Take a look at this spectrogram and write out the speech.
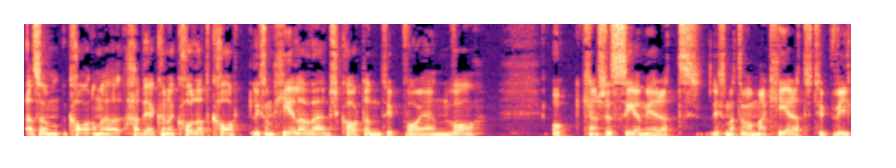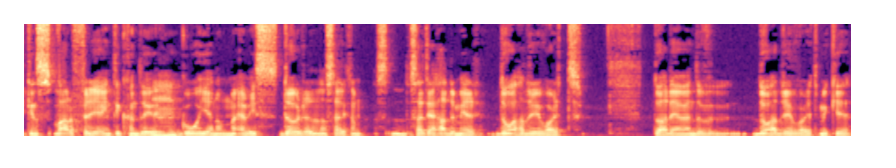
alltså, om jag, hade jag kunnat kolla kart, liksom hela världskartan, typ var jag än var. Och kanske se mer att, liksom att det var markerat typ vilken, varför jag inte kunde Mm. gå igenom en viss dörr eller något så, här, liksom. så att jag hade mer, då hade det ju varit, då hade jag ändå, då hade det varit mycket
